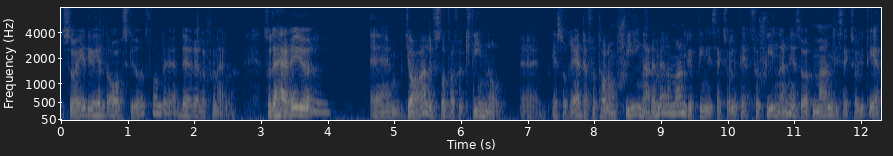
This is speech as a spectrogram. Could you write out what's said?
så är det ju helt avskuret från det, det relationella. Så det här är ju... Eh, jag har aldrig förstått varför kvinnor eh, är så rädda för att tala om skillnaden mellan manlig och kvinnlig sexualitet. För skillnaden är så att manlig sexualitet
